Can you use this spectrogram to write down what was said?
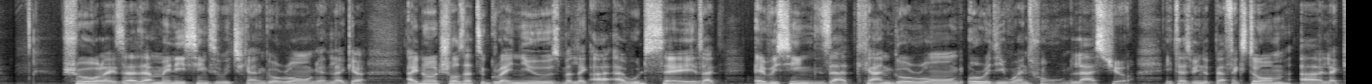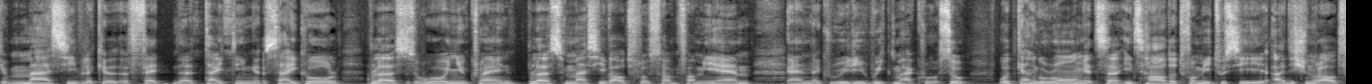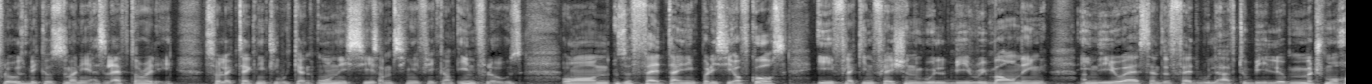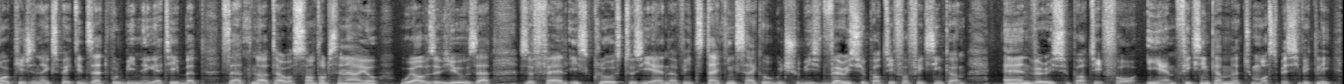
Sure, like there, are many things which can go wrong, and like uh, I'm not sure that's a great news, but like I, I would say that everything that can go wrong already went wrong last year. It has been a perfect storm, uh, like a massive, like a, a Fed uh, tightening cycle, plus the war in Ukraine, plus massive outflows from, from EM, and like really weak macro. So what can go wrong? It's uh, it's harder for me to see additional outflows because money has left already. So like technically we can only see some significant inflows on the Fed tightening policy. Of course, if like inflation will be rebounding in the US and the Fed will have to be much more hawkish than expected, that will be negative, but that's not our central scenario. We have the view that the Fed is close to the end of its tightening cycle, which should be very supportive for fixed income and very supportive for EM fixed income, to more specifically.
